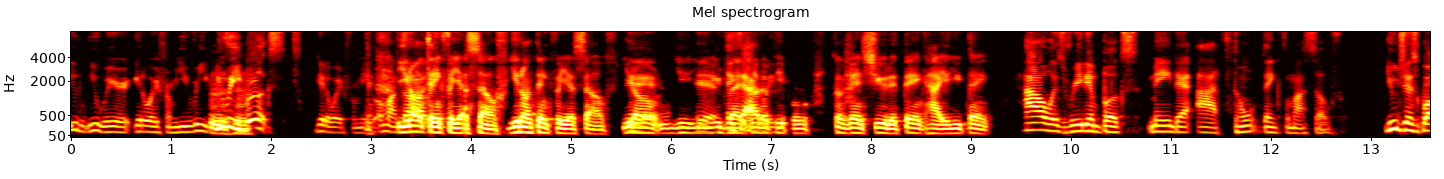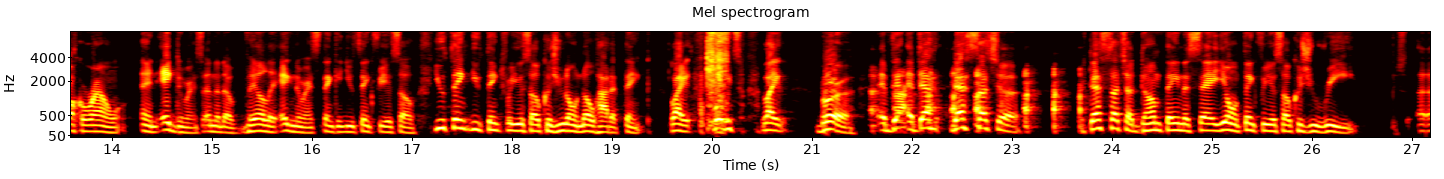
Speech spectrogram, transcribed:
you you weird, get away from me. You read you read books, get away from me. Oh my god. you don't think for yourself. You don't think for yourself. You Yeah, don't. You yeah, you let other people convince you to think how you think. How is reading books mean that I don't think for myself? You just walk around in ignorance, under the veil of ignorance, thinking you think for yourself. You think you think for yourself because you don't know how to think. Like what we t- like, bruh. If that if that that's such a if that's such a dumb thing to say, you don't think for yourself because you read. I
